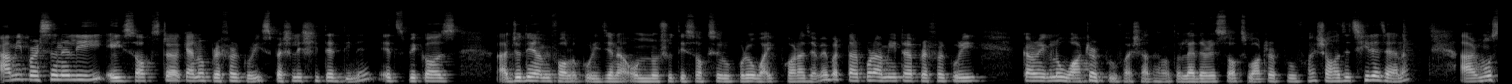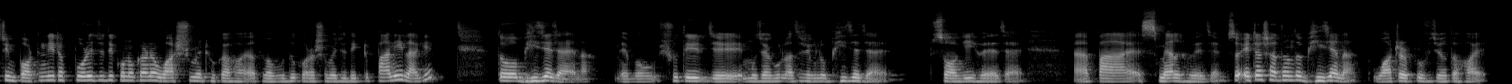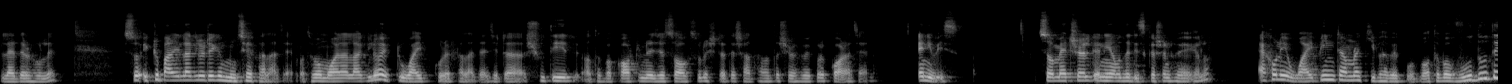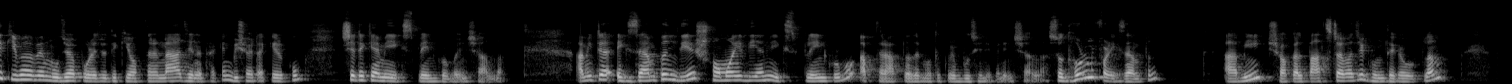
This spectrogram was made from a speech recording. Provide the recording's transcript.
আমি পার্সোনালি এই সক্সটা কেন প্রেফার করি স্পেশালি শীতের দিনে? ইটস বিকজ যদি আমি ফলো করি যে না, অন্য সুতি সক্সের উপরে ওয়াইপ করা যাবে বাট তারপর আমি এটা প্রেফার করি কারণ এগুলো ওয়াটার প্রুফ হয় সাধারণত। লেদারের সক্স ওয়াটার প্রুফ হয়, সহজে ছিঁড়ে যায় না। আর মোস্ট ইম্পর্টেন্টলি এটা পরে যদি কোনো কারণে ওয়াশরুমে ঢোকা হয় অথবা বুধু করার সময় যদি একটু পানি লাগে, তো ভিজে যায় না এবং সুতির যে মোজাগুলো আছে সেগুলো ভিজে যায় সগি হয়ে যায় পা স্মেল হয়ে যায়। সো এটা সাধারণত ভিজে না ওয়াটার প্রুফ যেহেতু হয় লেদার হলে। সো একটু পানি লাগলেও এটাকে মুছে ফেলা যায়, অথবা ময়লা লাগলেও একটু ওয়াইপ করে ফেলা যায়, যেটা সুতির অথবা কটনের যে সক্সগুলো সেটাতে সাধারণত সেভাবে করে করা যায় না। এনিওয়েজ সো ম্যাটেরিয়ালটা নিয়ে আমাদের ডিসকাশন হয়ে গেল। এখন এই ওয়াইপিংটা আমরা কীভাবে করব, অথবা ভুদুতে কীভাবে মোজা পরে যদি কেউ আপনারা না জেনে থাকেন, বিষয়টা কীরকম, সেটাকে আমি এক্সপ্লেন করব ইনশাআল্লাহ। আমি একটা এক্সাম্পল দিয়ে, সময় দিয়ে আমি এক্সপ্লেন করব, আপনারা আপনাদের মতো করে বুঝে নেবেন ইনশাআল্লাহ। সো ধরুন ফর এক্সাম্পল আমি সকাল পাঁচটা বাজে ঘুম থেকে উঠলাম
